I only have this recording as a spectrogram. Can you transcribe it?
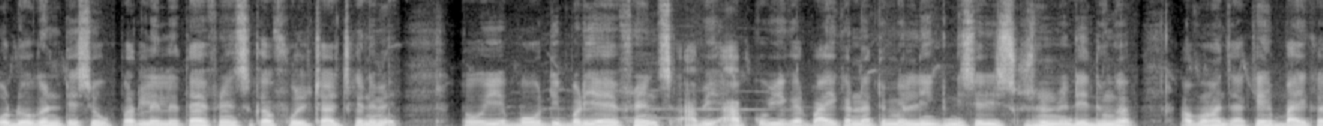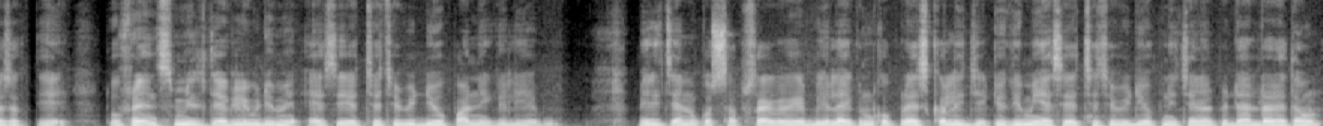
वो दो घंटे से ऊपर ले लेता है फ्रेंड्स इसका फुल चार्ज करने में। तो ये बहुत ही बढ़िया है फ्रेंड्स अभी आपको भी अगर बाई करना है तो मैं लिंक नीचे डिस्क्रिप्शन में दे दूँगा, आप वहाँ जाके बाई कर सकते हैं। तो फ्रेंड्स मिलते हैं अगले वीडियो में ऐसे अच्छे अच्छे वीडियो पाने के लिए। मेरे चैनल को सब्सक्राइब करके बेल आइकन को प्रेस कर लीजिए, क्योंकि मैं ऐसे अच्छे अच्छे वीडियो अपने चैनल पर डाल रहता हूँ।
